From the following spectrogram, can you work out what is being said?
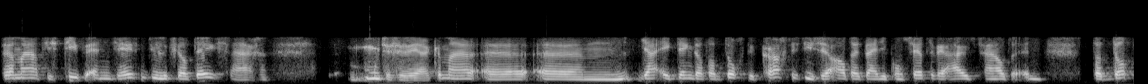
dramatisch type. En ze heeft natuurlijk veel tegenslagen moeten verwerken. Maar uh, um, ja, ik denk dat dat toch de kracht is die ze altijd bij die concerten weer uitstraalt. En dat dat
